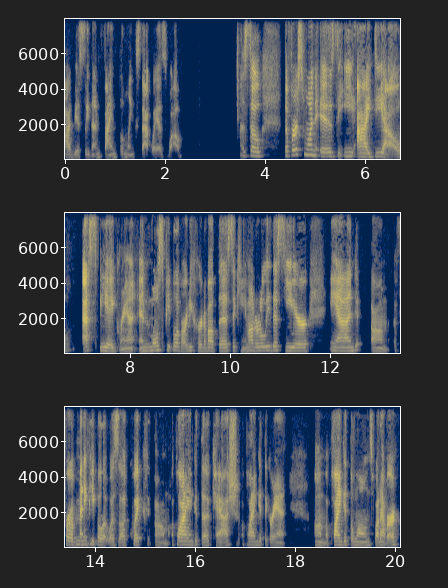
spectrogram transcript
obviously then find the links that way as well. So the first one is the EIDL SBA grant, and most people have already heard about this. It came out early this year, and um, for many people, it was a quick um, apply and get the cash, apply and get the grant, um, apply and get the loans, whatever.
